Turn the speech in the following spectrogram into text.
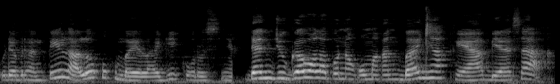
udah berhenti lalu aku kembali lagi kurusnya. Dan juga walaupun aku makan banyak ya biasa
